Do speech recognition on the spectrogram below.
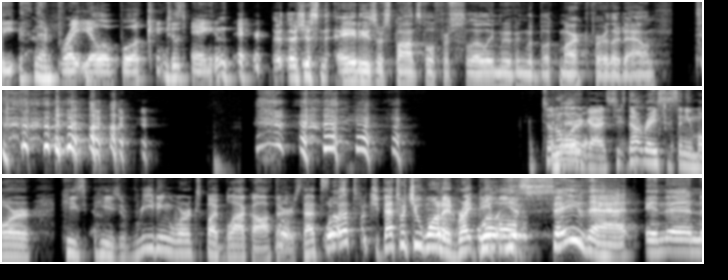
the that bright yellow book just hanging there. There- There's just an aide who's responsible for slowly moving the bookmark further down. so don't worry, guys. He's not racist anymore. He's he's reading works by black authors. that's well- that's what you that's what you wanted, right, people? Well, you say that, and then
